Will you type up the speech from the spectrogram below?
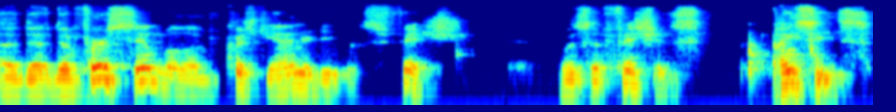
Uh, the, the first symbol of Christianity was fish, was the fishes. Pisces.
